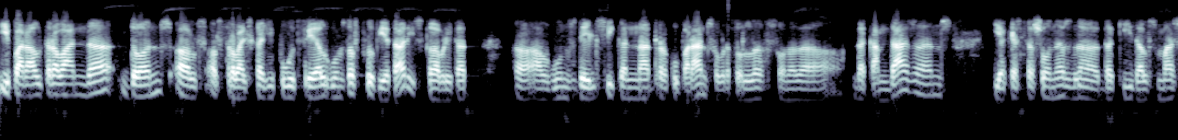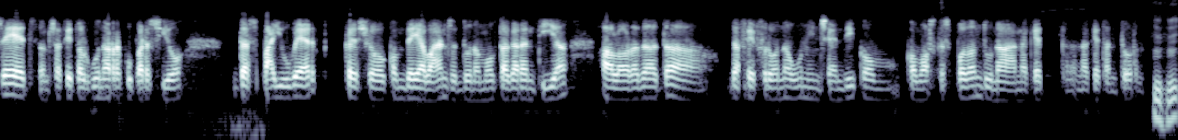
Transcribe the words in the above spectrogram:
i per altra banda doncs, els, els treballs que hagi pogut fer alguns dels propietaris, que la veritat eh, alguns d'ells sí que han anat recuperant, sobretot la zona de, de Camp d'Asens i aquestes zones d'aquí de, dels Masets, doncs s'ha fet alguna recuperació d'espai obert, que això, com deia abans, et dona molta garantia a l'hora de, de, de fer front a un incendi com, com els que es poden donar en aquest, en aquest entorn. Uh -huh.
